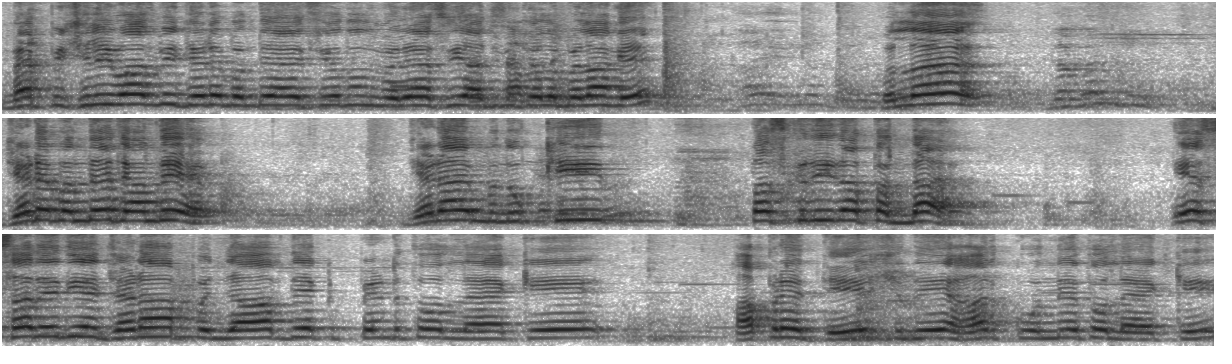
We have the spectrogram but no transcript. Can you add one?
ਮੈਂ ਪਿਛਲੀ ਵਾਰ ਵੀ ਜਿਹੜੇ ਬੰਦੇ ਆਏ ਸੀ, ਉਹਨਾਂ ਨੂੰ ਮਿਲਿਆ ਸੀ, ਅੱਜ ਵੀ ਚਲੋ ਮਿਲਾਂਗੇ। ਮਤਲਬ ਜਿਹੜੇ ਬੰਦੇ ਜਾਂਦੇ ਆ, ਜਿਹੜਾ ਮਨੁੱਖੀ ਤਸਕਰੀ ਦਾ ਧੰਦਾ ਹੈ, ਇਹ ਸਾਰੇ ਦੀਆਂ ਜੜਾਂ ਪੰਜਾਬ ਦੇ ਇੱਕ ਪਿੰਡ ਤੋਂ ਲੈ ਕੇ ਆਪਣੇ ਦੇਸ਼ ਦੇ ਹਰ ਕੋਨੇ ਤੋਂ ਲੈ ਕੇ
